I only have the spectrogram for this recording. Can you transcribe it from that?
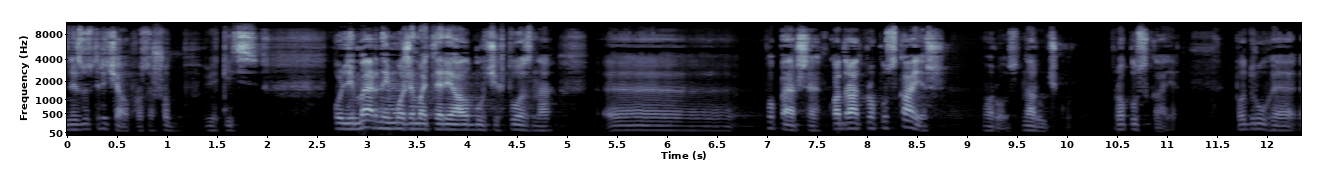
не зустрічав просто, щоб якийсь полімерний може матеріал був, чи хто зна. Е, по-перше, квадрат пропускаєш мороз на ручку, пропускає. По-друге,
